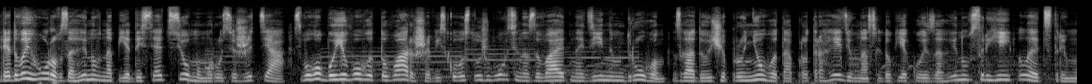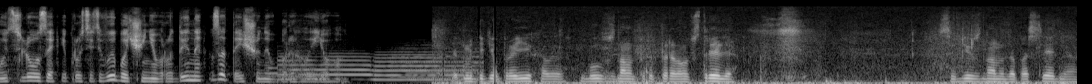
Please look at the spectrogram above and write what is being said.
Рядовий Гуров загинув на 57-му році життя. Свого бойового товариша військовослужбовці називають надійним другом. Згадуючи про нього та про трагедію, внаслідок якої загинув Сергій, ледь стримують сльози і просять вибачення в родини за те, що не вберегли його. Як ми тільки приїхали, був з нами при першому обстрілі. Сидів з нами до останнього.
